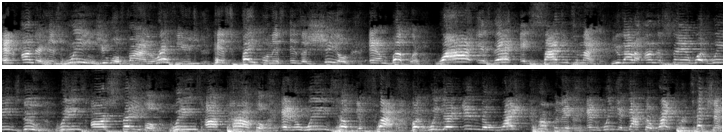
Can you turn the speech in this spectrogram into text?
and under his wings you will find refuge. His faithfulness is a shield and buckler. Why is that exciting tonight? You got to understand what wings do. Wings are stable, wings are powerful, and wings help you fly. But when you're in the right company and when you got the right protection,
